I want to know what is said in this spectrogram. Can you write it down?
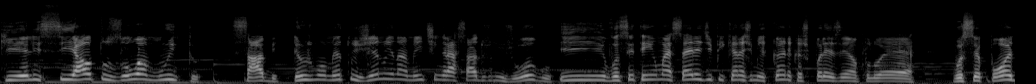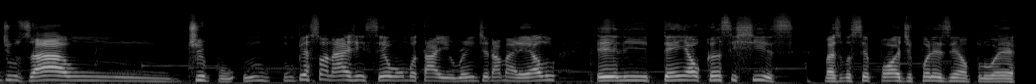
que ele se auto-zoa muito sabe? Tem uns momentos genuinamente engraçados no jogo e você tem uma série de pequenas mecânicas, por exemplo, é você pode usar um tipo um, um personagem seu, vamos botar aí o Ranger amarelo, ele tem alcance X mas você pode, por exemplo, é,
